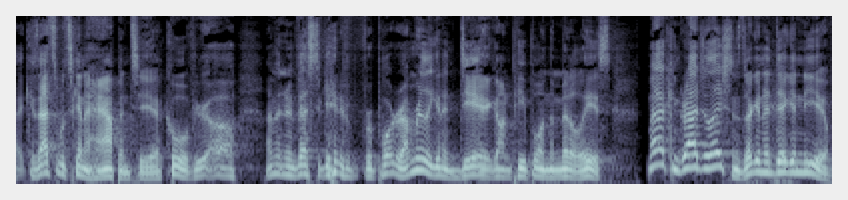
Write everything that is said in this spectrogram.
Because that's what's going to happen to you. Cool. If you're, oh, I'm an investigative reporter, I'm really going to dig on people in the Middle East. Well, congratulations. They're going to dig into you.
